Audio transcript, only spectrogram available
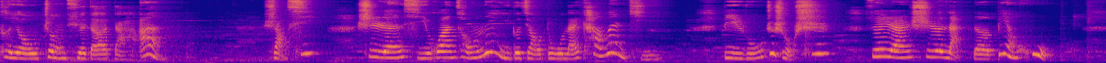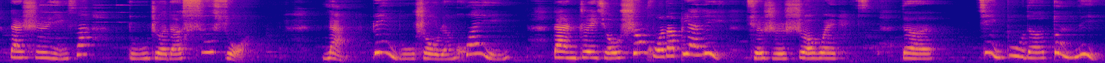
可有正确的答案？赏析：诗人喜欢从另一个角度来看问题，比如这首诗虽然是懒的辩护，但是引发读者的思索。懒。并不受人欢迎，但追求生活的便利却是社会的进步的动力。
